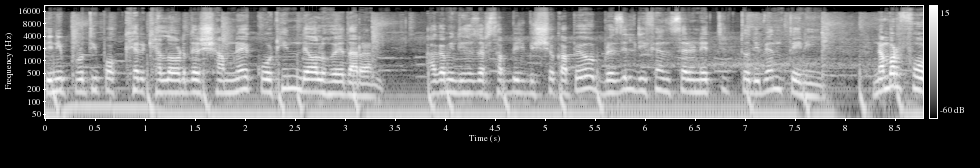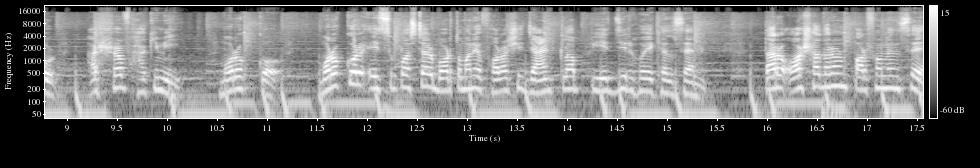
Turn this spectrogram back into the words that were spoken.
তিনি প্রতিপক্ষের খেলোয়াড়দের সামনে কঠিন দেওয়াল হয়ে দাঁড়ান। আগামী দুই বিশ্বকাপেও ব্রাজিল ডিফেন্সের নেতৃত্ব দিবেন তিনি। Number four, Achraf Hakimi, Morocco. মরক্কোর এই সুপারস্টার বর্তমানে ফরাসি জায়ান্ট ক্লাব পিএসজির হয়ে খেলছেন। তার অসাধারণ পারফরমেন্সে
